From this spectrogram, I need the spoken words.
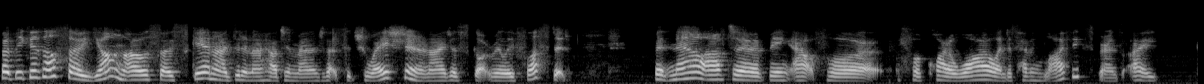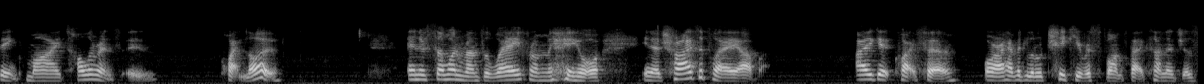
but because I was so young, I was so scared and I didn't know how to manage that situation, and I just got really flustered. But now, after being out for for quite a while and just having life experience, I think my tolerance is quite low. And if someone runs away from me or you know tries to play up, I get quite firm, or I have a little cheeky response that kind of just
